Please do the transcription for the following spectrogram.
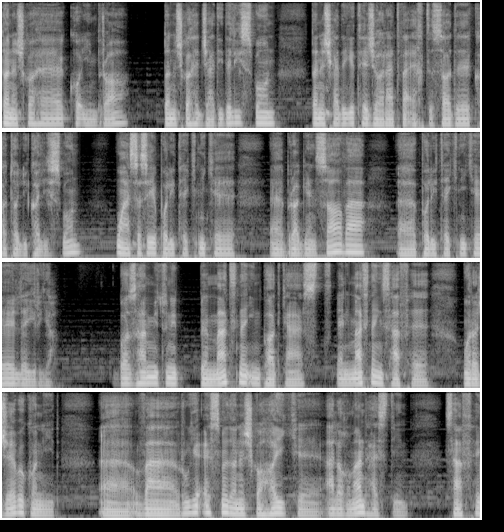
دانشگاه کوئیمبرا دانشگاه جدید لیسبون دانشکده تجارت و اقتصاد کاتولیکا لیسبون مؤسسه پلیتکنیک براگنسا و پلیتکنیک لیریا. باز هم می‌تونید به متن این پادکست یعنی متن این صفحه مراجعه بکنید و روی اسم دانشگاه هایی که علاقمند هستین صفحه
